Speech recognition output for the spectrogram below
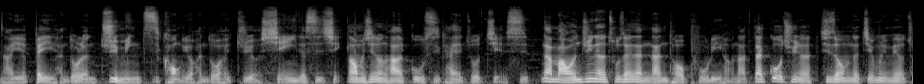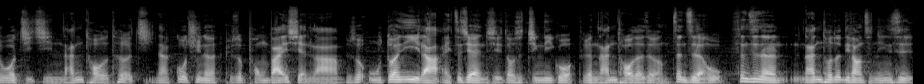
那也被很多人具名指控，有很多很具有嫌疑的事情。那我们先从他的故事开始做解释。那马文君呢，出生在南投埔里哈。那在过去呢，其实我们的节目里面有做过几集南投的特辑。那过去呢，比如说彭百显啦，比如说吴敦义啦，哎，这些人其实都是经历过这个南投的这种政治人物，甚至呢，南投的地方曾经是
